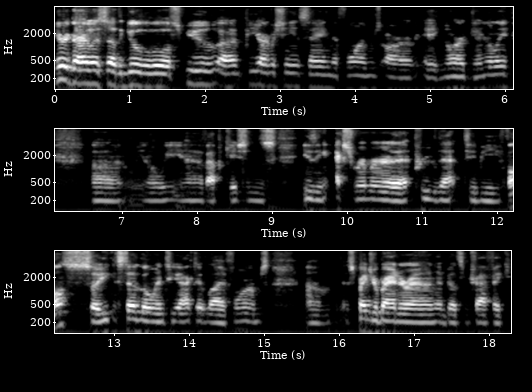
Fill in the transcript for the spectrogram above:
regardless of the Google spew uh, PR machine saying that forums are ignored generally. Uh, you know, we have applications using XRumer that prove that to be false. So you can still go into active live forums, um, spread your brand around, and build some traffic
